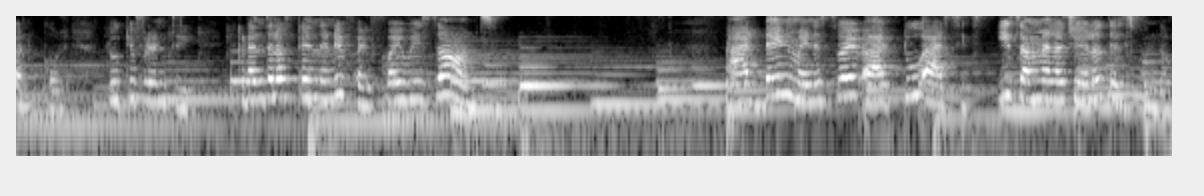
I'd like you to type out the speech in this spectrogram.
కనుక్కోవాలి. టూకి ఫ్రంట్ త్రీ. ఇక్కడ ఎంత లెఫ్ట్ అయిందండి? Five. Five is the answer add nine minus five add two add six ఈ సమ్ ఎలా చేయాలో తెలుసుకుందాం.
